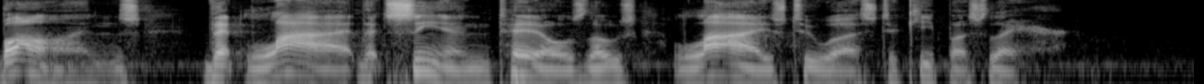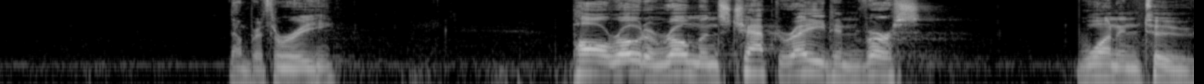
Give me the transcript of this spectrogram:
bonds that lie, that sin tells those lies to us to keep us there. Number three, Paul wrote in Romans chapter 8 and verse 1 and 2.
